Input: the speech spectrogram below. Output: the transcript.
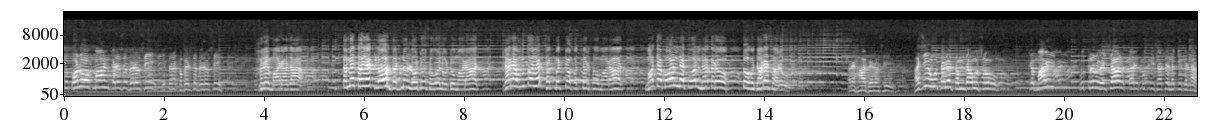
તું કોનું અપમાન કરે છે ભૈરવસિંહ? એ તને ખબર છે ભૈરવસિંહ? અરે મહારાજા તમે તો એક લોહ ગઢનું લોટું સવો લોટું મહારાજ. જ્યારે હું તો એક ચકમચ્યો પથ્થર છું મહારાજ. માથે બોલ ને તોલ ન કરો તો વધારે સારું. અરે હા ભૈરવસિંહ હજી હું તને સમજાવું છું કે મારી પુત્રનો વેચાણ તારી પુત્રી સાથે નક્કી કરનાર.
